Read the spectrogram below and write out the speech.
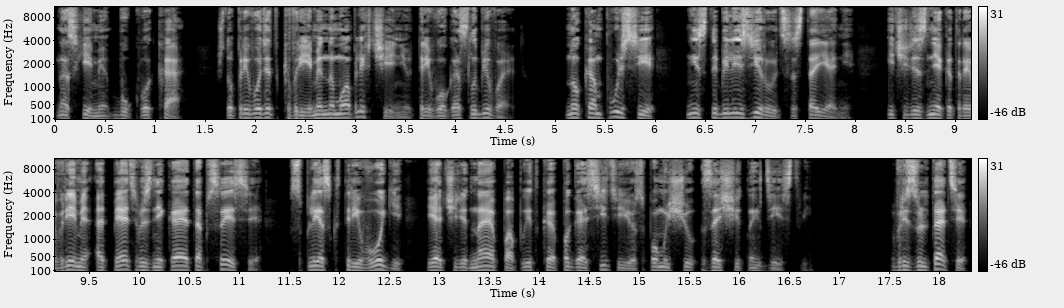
на схеме буква К, что приводит к временному облегчению, тревога ослабевает. Но компульсии не стабилизируют состояние, и через некоторое время опять возникает обсессия, всплеск тревоги и очередная попытка погасить ее с помощью защитных действий. В результате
